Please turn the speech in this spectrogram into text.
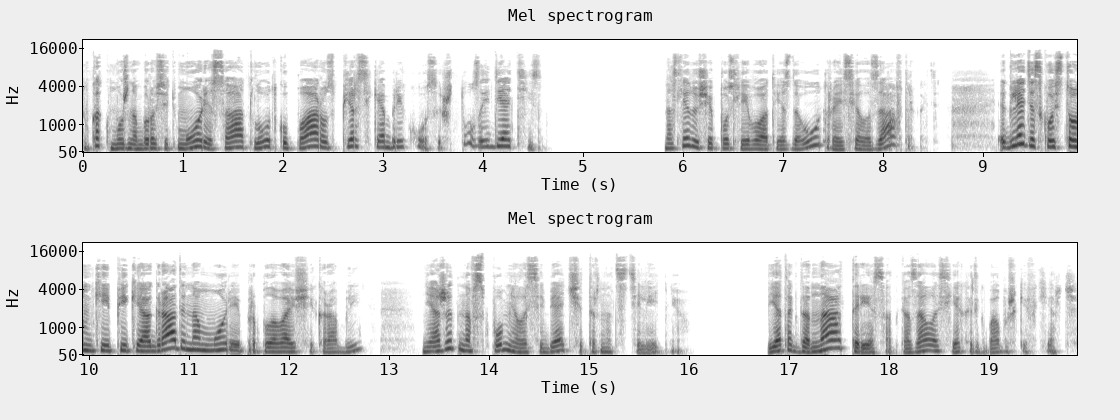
Ну как можно бросить море, сад, лодку, парус, персики, абрикосы? Что за идиотизм? На следующее после его отъезда утро я села завтракать, и, глядя сквозь тонкие пики ограды на море и проплывающие корабли, неожиданно вспомнила себя четырнадцатилетнюю. Я тогда наотрез отказалась ехать к бабушке в Керчь.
